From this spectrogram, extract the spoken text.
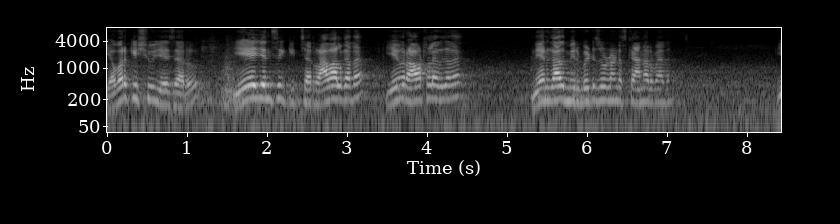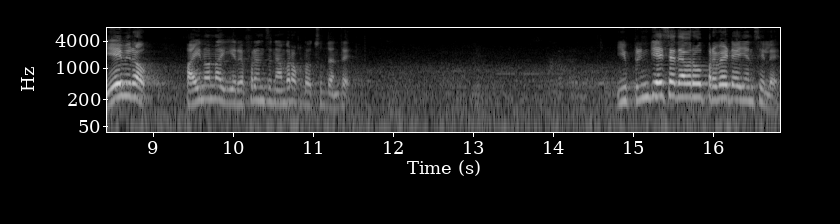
ఎవరికి ఇష్యూ చేశారు? ఏ ఏజెన్సీకి ఇచ్చారు? రావాలి కదా? ఏమి రావట్లేదు కదా? నేను కాదు మీరు పెట్టి చూడండి స్కానర్ మీద. ఏమి రావు. పైన ఉన్న ఈ రెఫరెన్స్ నెంబర్ ఒకటి వచ్చింది అంతే. ఈ ప్రింట్ చేసేది ఎవరు? ప్రైవేట్ ఏజెన్సీలే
